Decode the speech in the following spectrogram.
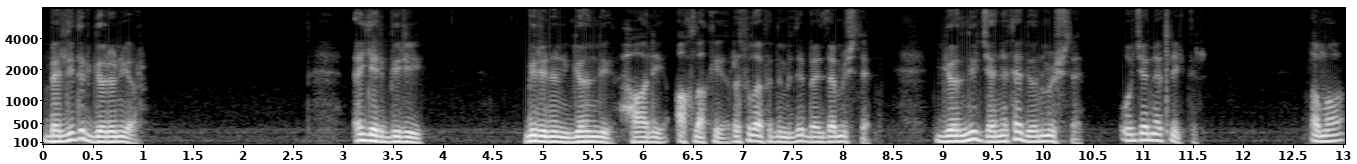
Bellidir, görünüyor. Eğer biri, birinin gönlü, hali, ahlakı Resulullah Efendimiz'e benzemişse, gönlü cennete dönmüşse, o cennetliktir. Ama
